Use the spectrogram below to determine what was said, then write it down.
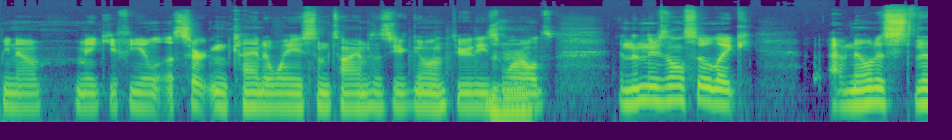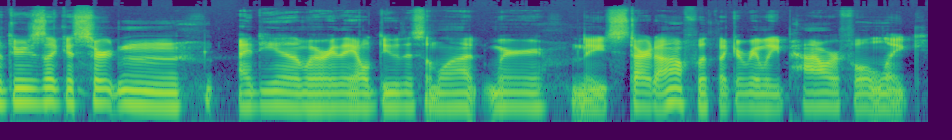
you know, make you feel a certain kind of way sometimes as you're going through these Mhm. worlds. And then there's also like I've noticed that there's like a certain idea where they all do this a lot where they start off with like a really powerful like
